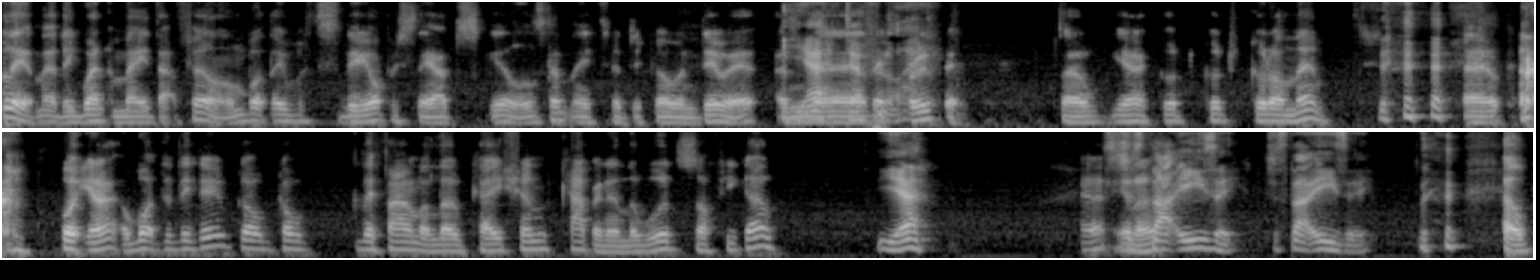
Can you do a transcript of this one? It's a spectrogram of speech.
Brilliant that they went and made that film, but they was they obviously had skills, didn't they, to, to go and do it? And Yeah, uh, definitely. They proved it. So yeah, good, good, good on them. Uh, but you know, what did they do? Go, go. They found a location, cabin in the woods. Off you go. yeah, Yeah, it's just know. that easy. Just that easy. Well,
